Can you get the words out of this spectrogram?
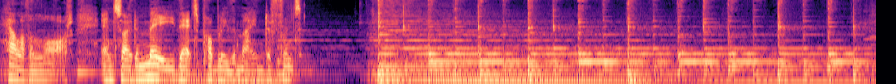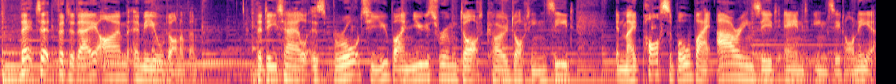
hell of a lot. And so to me, that's probably the main difference. That's it for today. I'm Emile Donovan. The detail is brought to you by newsroom.co.nz and made possible by RNZ and NZ On Air.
